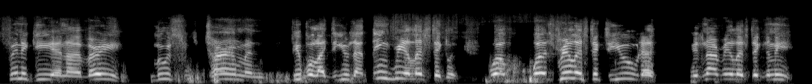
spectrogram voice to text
finicky and a very loose term, and people like to use that. Think realistically. Well, what's realistic to you that is not realistic to me?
